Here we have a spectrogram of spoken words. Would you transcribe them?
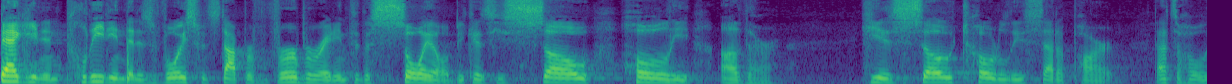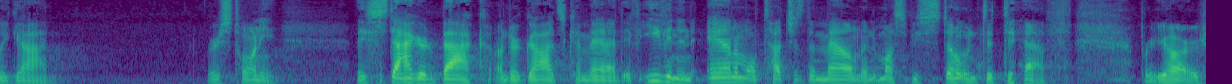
begging and pleading that his voice would stop reverberating through the soil because he's so holy other. He is so totally set apart. That's a holy God. Verse 20. They staggered back under God's command. If even an animal touches the mountain, it must be stoned to death. Pretty harsh.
